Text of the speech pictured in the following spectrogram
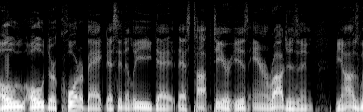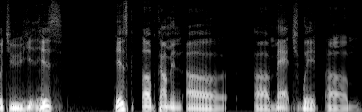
old older quarterback that's in the league that that's top tier is Aaron Rodgers. And be honest with you, his his upcoming uh, uh, match with um,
